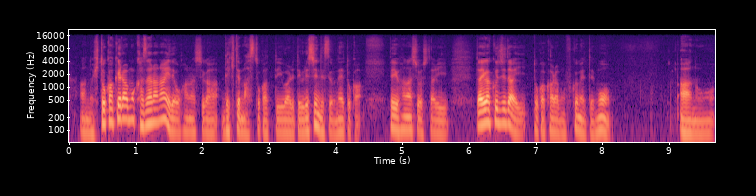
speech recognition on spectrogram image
「あの一かけらも飾らないでお話ができてます」とかって言われて嬉しいんですよねとかっていう話をしたり大学時代とかからも含めてもあの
